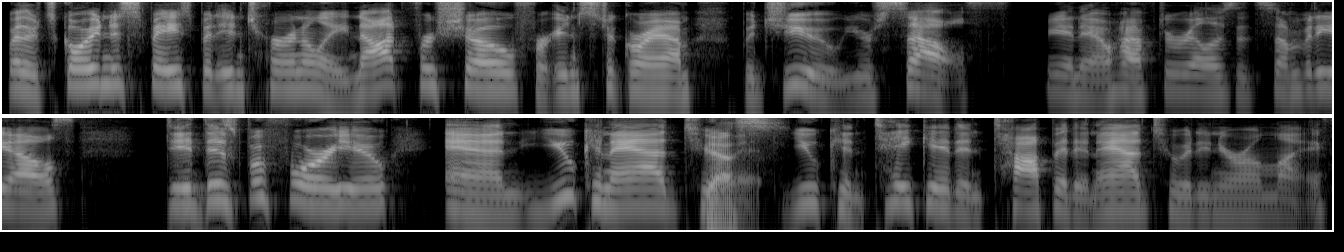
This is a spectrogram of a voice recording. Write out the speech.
Whether it's going to space, but internally, not for show, for Instagram, but you yourself, you know, have to realize that somebody else did this before you and you can add to Yes. it. You can take it and top it and add to it in your own life.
